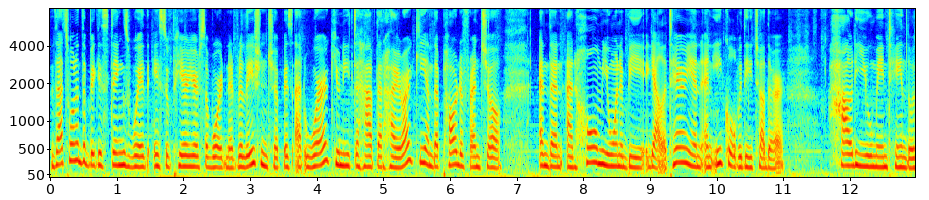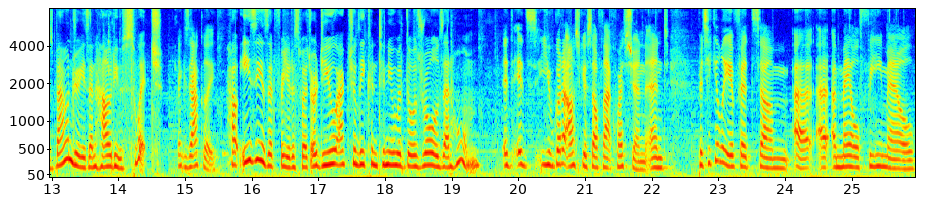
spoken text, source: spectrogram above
that's one of the biggest things with a superior subordinate relationship is at work you need to have that hierarchy and that power differential and then at home you want to be egalitarian and equal with each other. How do you maintain those boundaries and how do you switch? Exactly. How easy is it for you to switch or do you actually continue with those roles at home? It, it's you've got to ask yourself that question, and particularly if it's um, a, a- male female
